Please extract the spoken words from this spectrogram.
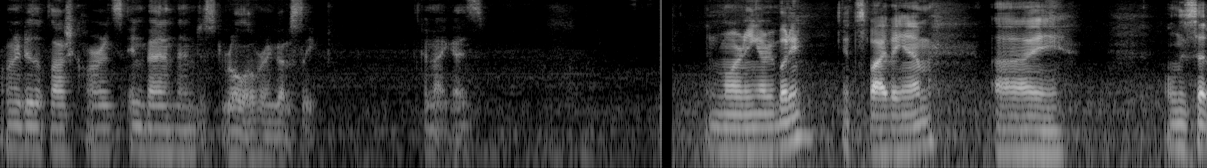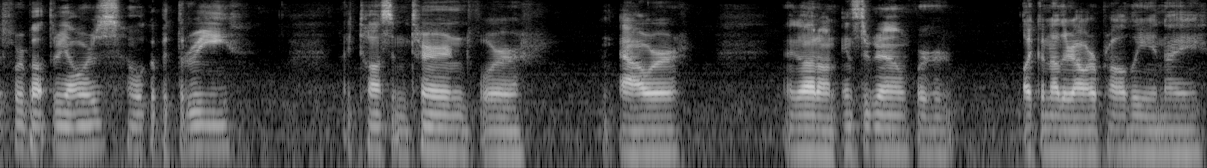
I'm gonna do the flashcards in bed and then just roll over and go to sleep. Good night, guys. Good morning, everybody. It's 5 a.m. I only slept for about three hours. I woke up at 3. I tossed and turned for an hour. I got on Instagram for like another hour probably and I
